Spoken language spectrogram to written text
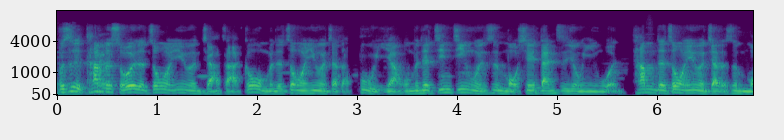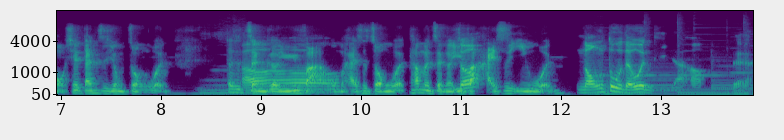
不是他们所谓的中文英文夹杂，跟我们的中文英文夹杂不一样。我们的精英文是某些单字用英文，他们的中文英文夹杂是某些单字用中文，但是整个语法我们还是中文，哦、他们整个语法还是英文。浓度的问题啊，哈，对啊，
